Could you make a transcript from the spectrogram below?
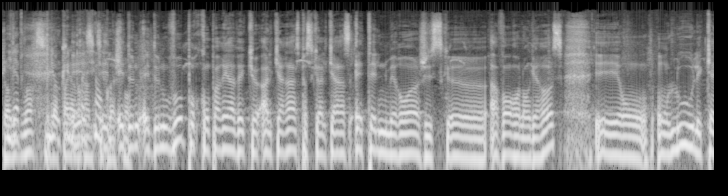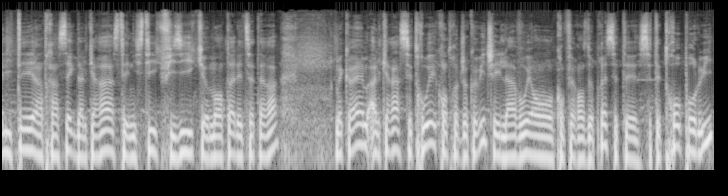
j'ai envie de voir s'il va pas y avoir et, de, et de nouveau, pour comparer avec euh, Alcaraz, parce que Alcaraz était le numéro 1 jusqu'avant euh, Roland Garros, et on, loue les qualités intrinsèques d'Alcaraz, tennistique, physique, mental, etc. Mais quand même, Alcaraz s'est troué contre Djokovic et il l'a avoué en conférence de presse, c'était trop pour lui.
